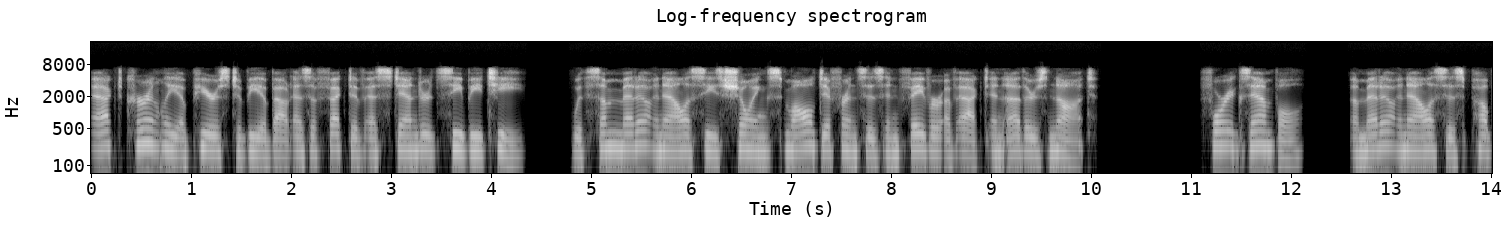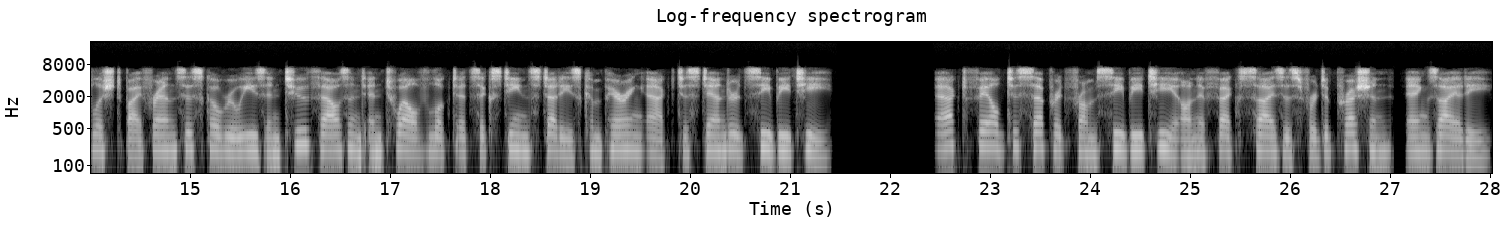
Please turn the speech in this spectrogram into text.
ACT currently appears to be about as effective as standard CBT, with some meta-analyses showing small differences in favor of ACT and others not. For example, a meta-analysis published by Francisco Ruiz in 2012 looked at 16 studies comparing ACT to standard CBT. ACT failed to separate from CBT on effect sizes for depression, anxiety,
